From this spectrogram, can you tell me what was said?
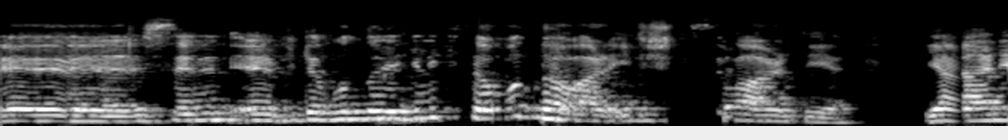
Ee, senin e, bir de bununla ilgili kitabın da var, ilişkisi var diye. Yani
